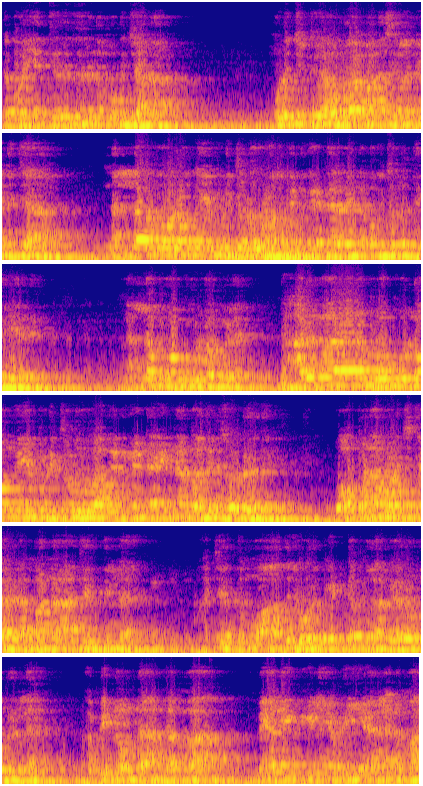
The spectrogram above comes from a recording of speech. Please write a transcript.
இந்த பையன் திரு திருன்னு முடிச்சானா? முடிச்சிட்டு அவங்களா மனசுல நினைச்சானா? நல்லா போறவங்க எப்படி தொழுவாங்கன்னு கேட்டாவே நமக்கு சொல்ல தெரியாது. நல்ல போக்கு உள்ளவங்களை. தாறுமாறான போக்கு உள்ளவங்க எப்படி தொழுவாங்கன்னு கேட்டா என்ன பதில் சொல்றது? ஓப்பனா உடைச்சிட்டாரு. அம்மா நான் அஜித் இல்ல. அஜித் மாதிரி ஒரு கெட்டப்புல வேற ஒண்ணும் இல்ல. அப்படின்னு அந்த அம்மா மேலே கீழே அப்படி ஏழனமா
